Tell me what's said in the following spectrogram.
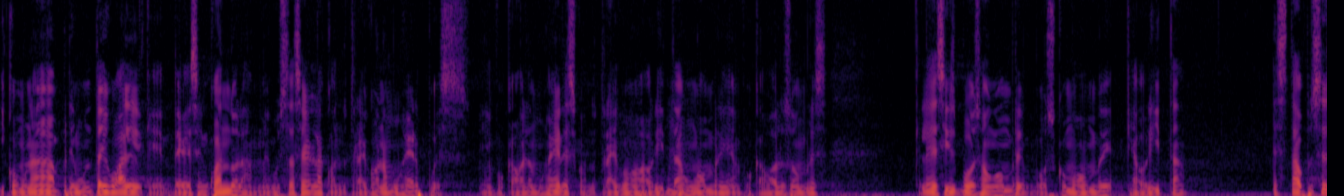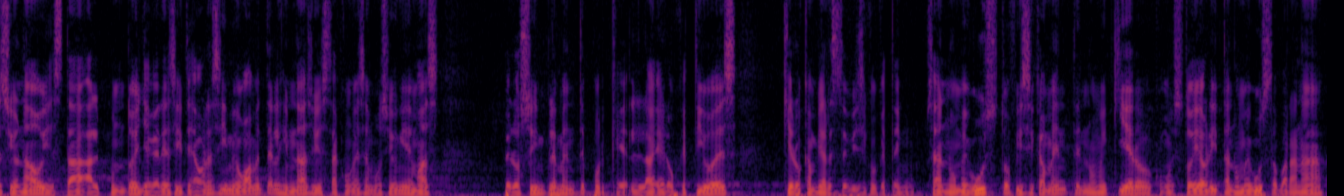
Y como una pregunta igual que de vez en cuando la, me gusta hacerla cuando traigo a una mujer, pues enfocado a las mujeres, cuando traigo ahorita a un hombre enfocado a los hombres, ¿Qué le decís vos a un hombre, vos como hombre, que ahorita está obsesionado y está al punto de llegar y decirte, ahora sí me voy a meter al gimnasio y está con esa emoción y demás, pero simplemente porque el objetivo es, quiero cambiar este físico que tengo. O sea, no me gusto físicamente, no me quiero como estoy ahorita, no me gusta para nada.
